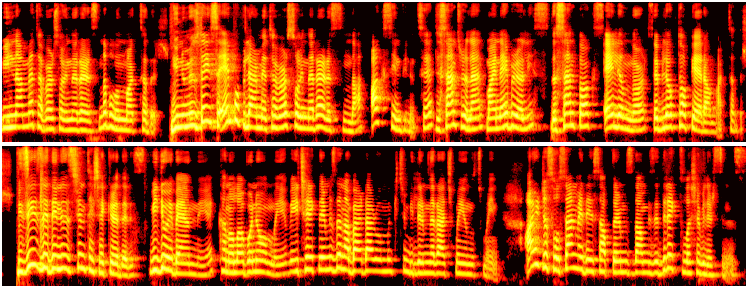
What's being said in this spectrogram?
bilinen Metaverse oyunları arasında bulunmaktadır. Günümüzde ise en popüler Metaverse oyunları arasında Axie Infinity, Decentraland, My Neighbor Alice, The Sandbox, Alien World ve Blocktopia yer almaktadır. Bizi izlediğiniz için teşekkür ederiz. Videoyu beğenmeyi, kanala abone olmayı ve içeriklerimizden haberdar olmak için bildirimleri açmayı unutmayın. Ayrıca sosyal medya hesaplarımızdan bize direkt ulaşabilirsiniz.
